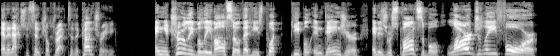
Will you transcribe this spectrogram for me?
and an existential threat to the country, and you truly believe also that he's put people in danger and is responsible largely for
